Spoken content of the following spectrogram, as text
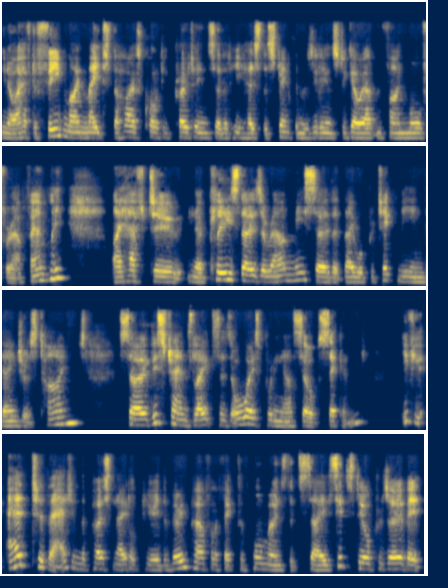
You know, I have to feed my mate the highest quality protein so that he has the strength and resilience to go out and find more for our family. I have to, you know, please those around me so that they will protect me in dangerous times. So this translates as always putting ourselves second. If you add to that in the postnatal period the very powerful effect of hormones that say sit still, preserve it,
